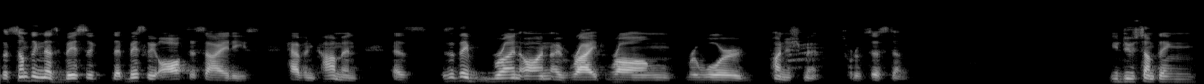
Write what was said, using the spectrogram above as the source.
but something that's basic that basically all societies have in common is, is that they run on a right, wrong, reward, punishment sort of system. You do something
